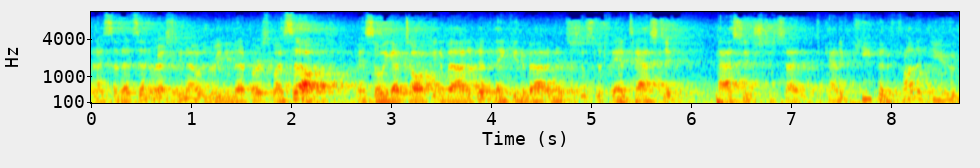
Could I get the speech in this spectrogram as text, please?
and I said, That's interesting. I was reading that verse myself. And so we got talking about it and thinking about it. And it's just a fantastic passage to, to kind of keep in front of you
